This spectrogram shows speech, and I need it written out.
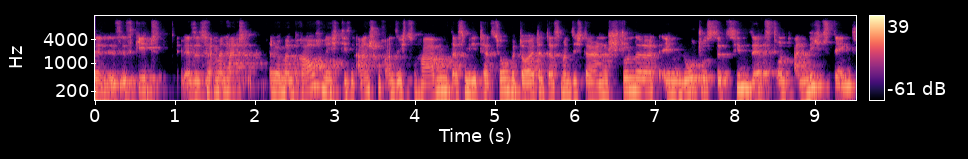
es, es geht, also es, man hat, man braucht nicht diesen Anspruch an sich zu haben, dass Meditation bedeutet, dass man sich da eine Stunde im Lotussitz hinsetzt und an nichts denkt.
